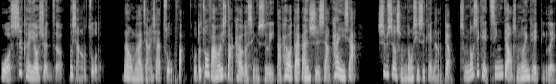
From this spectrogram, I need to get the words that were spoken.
我是可以有选择不想要做的。那我们来讲一下做法。我的做法会是打开我的行事历，打开我的待办事项，看一下。是不是有什么东西是可以拿掉，什么东西可以清掉，什么东西可以 delay，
